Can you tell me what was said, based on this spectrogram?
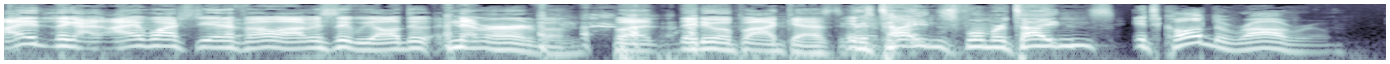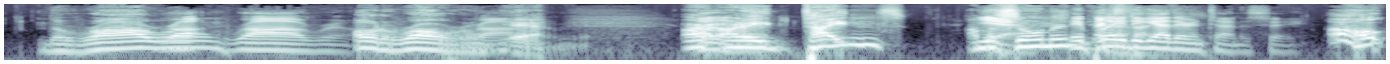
I like I, I watch the NFL. Obviously, we all do. Never heard of them, but they do a podcast. The Titans, former Titans, It's called the Raw Room. the Raw Raw, Room. raw Room. Oh, the Raw Room. Raw yeah. Room, Are, are they Titans? I'm Yeah, assuming they played together in Tennessee. Oh,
